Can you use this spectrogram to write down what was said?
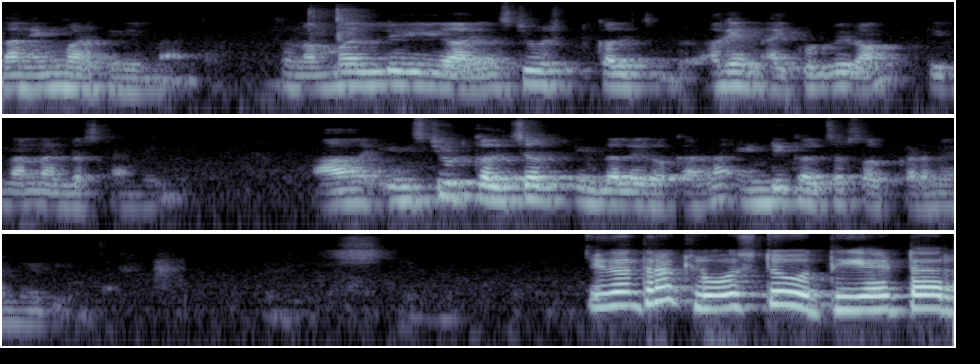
ನಾನು ಹೆಂಗೆ ಮಾಡ್ತೀನಿ ಇದನ್ನ ಅಂತ. ಸೊ ನಮ್ಮಲ್ಲಿ ಆ institute culture again I could be wrong ಇದು ನನ್ನ ಅಂಡರ್ಸ್ಟ್ಯಾಂಡಿಂಗ್ ಆ ಇನ್ಸ್ಟಿಟ್ಯೂಟ್ ಕಲ್ಚರ್ ಇಂದಲೇ ಇರೋ ಕಾರಣ ಇಂಡಿ ಕಲ್ಚರ್ ಸ್ವಲ್ಪ ಕಡಿಮೆ ಮೇ ಬಿ ಇದೊಂಥರ ಕ್ಲೋಸ್ ಟು ಥಿಯೇಟರ್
